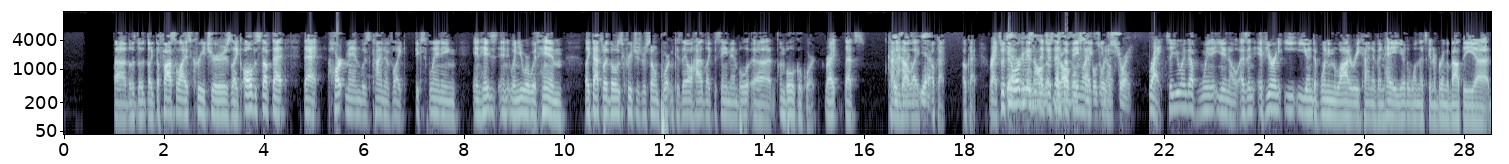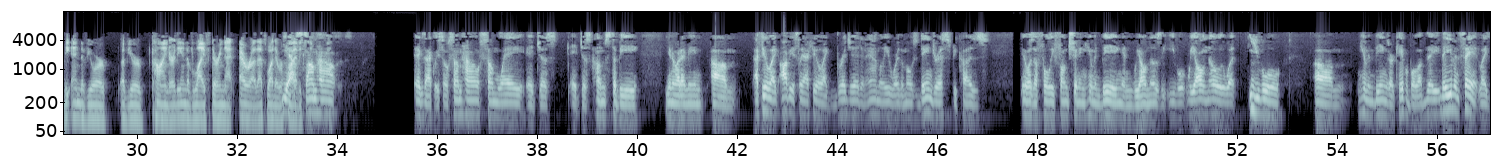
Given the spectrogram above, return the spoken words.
uh those the, like the fossilized creatures, like all the stuff that that Heartman was kind of like explaining in his in when you were with him. Like that's why those creatures were so important because they all had like the same uh, umbilical cord, right? That's kind of how like yeah. okay, okay, right. So it's Yeah, an organism that the- just ends up being like you were know, destroyed. Right. So you end up win, you know, as in if you're an EE, you end up winning the lottery kind of, and hey, you're the one that's going to bring about the uh the end of your of your kind or the end of life during that era. That's why there were Yeah, five. somehow. Exactly. So somehow, some way, it just it just comes to be. You know what I mean? Um, I feel like obviously, I feel like Bridget and Amelie were the most dangerous because it was a fully functioning human being, and we all knows the evil. We all know what evil um, human beings are capable of. They they even say it like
